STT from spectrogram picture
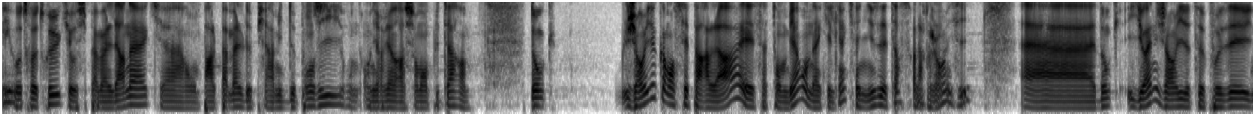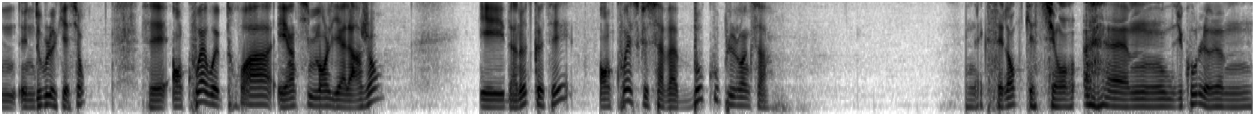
Et autre truc, il y a aussi pas mal d'arnaques, on parle pas mal de pyramides de Ponzi, on, y reviendra sûrement plus tard. Donc, j'ai envie de commencer par là, et ça tombe bien, on a quelqu'un qui a une newsletter sur l'argent ici. Euh, donc, Johan, j'ai envie de te poser une, double question. C'est en quoi Web3 est intimement lié à l'argent? Et d'un autre côté, en quoi est-ce que ça va beaucoup plus loin que ça? Une excellente question. Euh, du coup, le,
